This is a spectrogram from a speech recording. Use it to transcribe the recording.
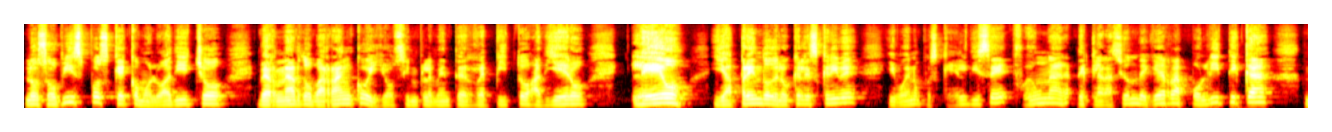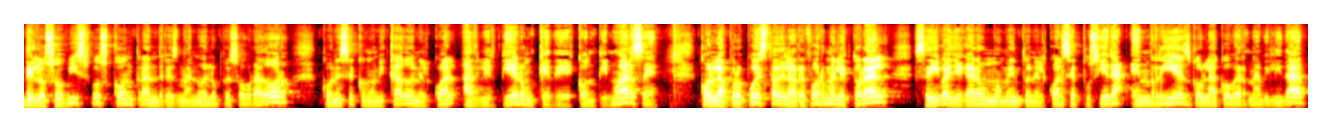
los obispos que, como lo ha dicho Bernardo Barranco, y yo simplemente repito, adhiero, leo y aprendo de lo que él escribe. Y bueno, pues que él dice fue una declaración de guerra política de los obispos contra Andrés Manuel López Obrador, con ese comunicado en el cual advirtieron que de continuarse con la propuesta de la reforma electoral, se iba a llegar a un momento en el cual se pusiera en riesgo la gobernabilidad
